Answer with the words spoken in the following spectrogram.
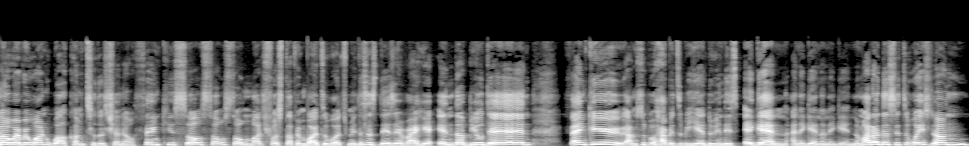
Hello everyone, welcome to the channel. Thank you so, so, so much for stopping by to watch me. This is Daezy right here in the building. Thank you. I'm super happy to be here doing this again and again and again. No matter the situation,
